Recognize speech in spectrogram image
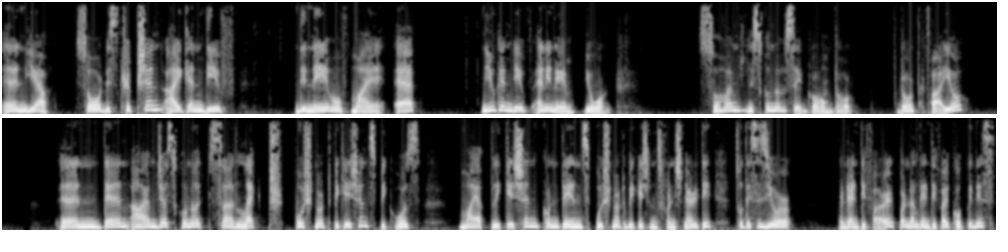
And yeah so description I can give the name of my app. You can give any name you want. So I'm just gonna say com dot and then I'm just gonna select push notifications because my application contains push notifications functionality. So this is your identifier, bundle identifier, copy this,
